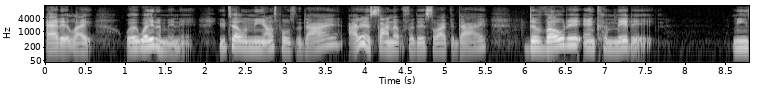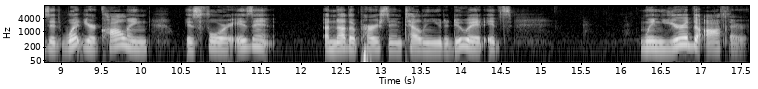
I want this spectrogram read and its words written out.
at it like, wait, wait a minute. You telling me I'm supposed to die? I didn't sign up for this so I could die. Devoted and committed means that what you're calling is for isn't another person telling you to do it. It's when you're the author,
